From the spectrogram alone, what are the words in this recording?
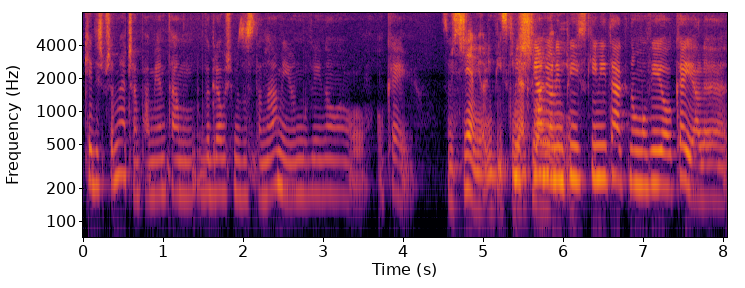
kiedyś przed meczem, pamiętam, wygrałyśmy ze Stanami i on mówi, no okej. Okay. Z mistrzyniami olimpijskimi. Z mistrzyniami olimpijskimi, tak, no mówi okej, okay, ale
